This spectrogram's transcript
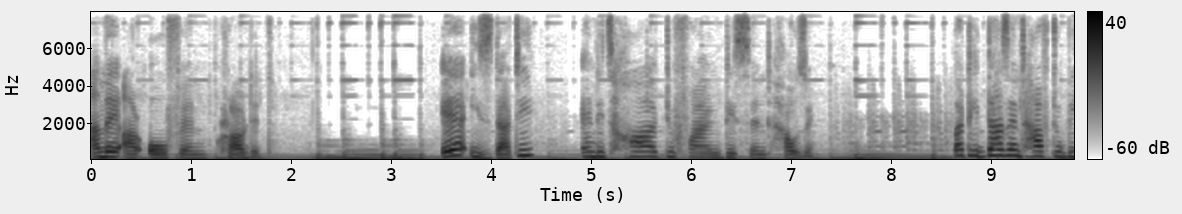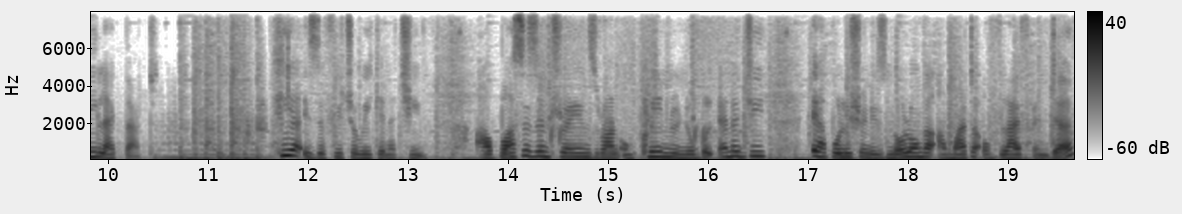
and they are often crowded. Air is dirty and it's hard to find decent housing. But it doesn't have to be like that. Here is the future we can achieve. Our buses and trains run on clean renewable energy, air pollution is no longer a matter of life and death,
